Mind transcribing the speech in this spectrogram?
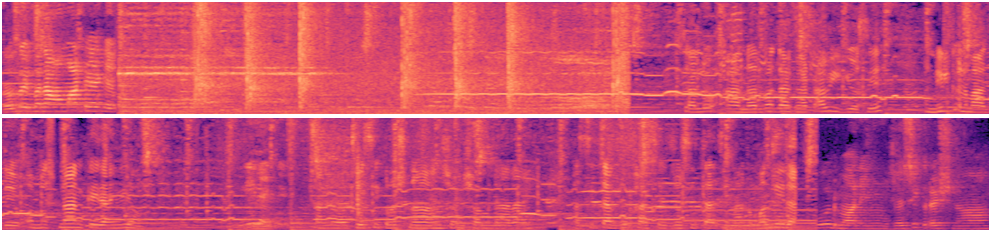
રસોઈ બનાવવા માટે કે ચાલો આ નર્મદા ઘાટ આવી ગયો છે. નીલકંઠ મહાદેવ અમે સ્નાન કર્યા અહીંયા. ચાલો જય શ્રી કૃષ્ણ સ્વામી સ્વામિનારાયણ. આ સીતા ગુફા છે જો સીતાજી માનું મંદિર ગુડ મોર્નિંગ જય શ્રી કૃષ્ણ.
